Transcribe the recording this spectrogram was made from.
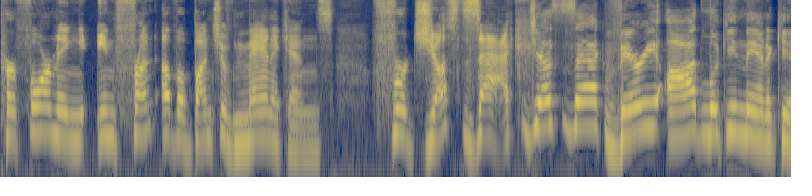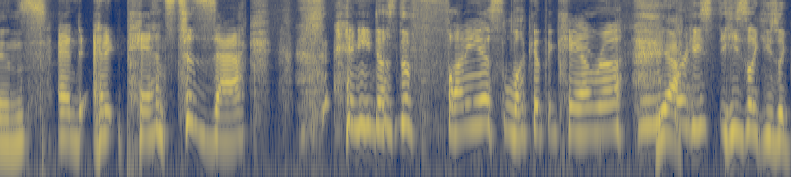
performing in front of a bunch of mannequins for just Zach. Just Zach, very odd looking mannequins. And and it pans to Zach and he does the funniest look at the camera. Yeah. Where he's he's like he's like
